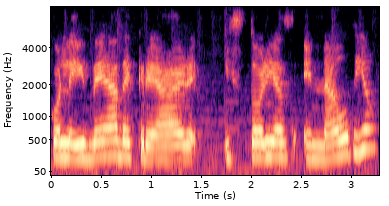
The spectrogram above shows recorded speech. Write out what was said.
con la idea de crear historias en audio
